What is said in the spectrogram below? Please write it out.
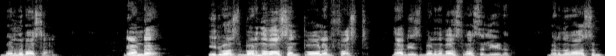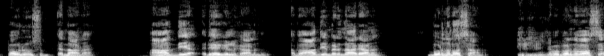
ബർണബാസാണ്. രണ്ട് it was Barnabas and Paul at first that is Barnabas was a leader ബർണബാസും പൗലൂസും എന്നാണ് ആദ്യ രേഖകൾ കാണുന്നത്. അപ്പൊ ആദ്യം വരുന്ന ആരാണ്? ബർണബാസ് ആണ് അപ്പൊ ബർണബാസ്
